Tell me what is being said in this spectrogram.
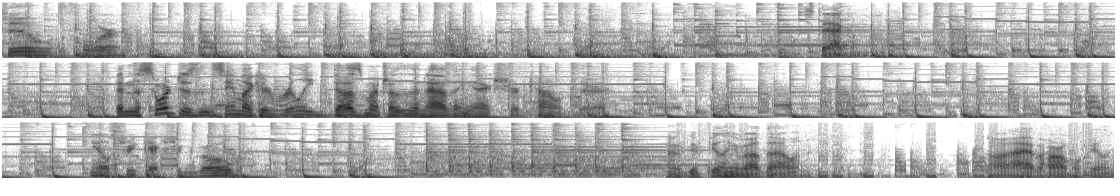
Two, four. Stack them. Then the sword doesn't seem like it really does much other than having an extra count there. Heal streak extra gold. I have a good feeling about that one. Oh, I have a horrible feeling.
